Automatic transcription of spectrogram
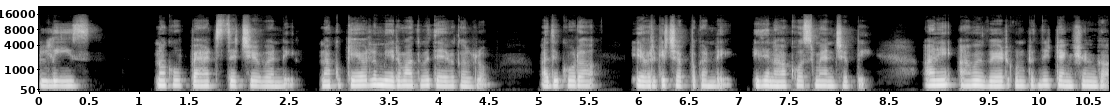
ప్లీజ్ నాకు ప్యాడ్స్ తెచ్చి ఇవ్వండి నాకు కేవలం మీరు మాత్రమే తేవగలరు. అది కూడా ఎవరికి చెప్పకండి. ఇది నా కోసమే అని చెప్పి. అని ఆమె వేడుకుంటుంది టెన్షన్గా.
